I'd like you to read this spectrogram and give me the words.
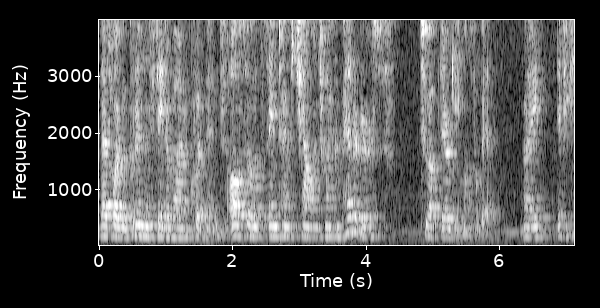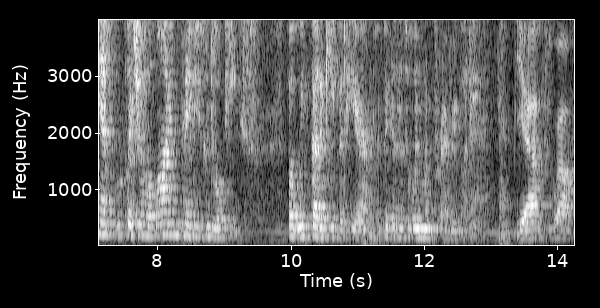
That's why we put in the state of art equipment. Also, at the same time, to challenge my competitors to up their game a little bit, right? If you can't replace your whole line, maybe you can do a piece. But we've got to keep it here because it's a win win for everybody. Yes, well,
